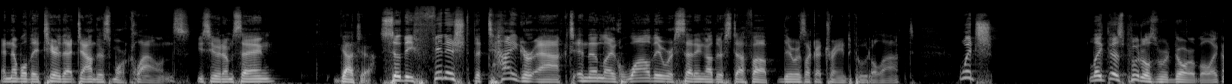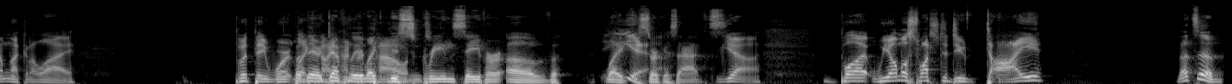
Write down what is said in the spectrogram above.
And then while they tear that down, there's more clowns. You see what I'm saying? Gotcha. So they finished the tiger act, and then like while they were setting other stuff up, there was like a trained poodle act, which, like those poodles were adorable. Like I'm not gonna lie, but they weren't. But like they're definitely 900 like pound. the screensaver of like Yeah. circus acts. Yeah, but we almost watched a dude die. That's a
